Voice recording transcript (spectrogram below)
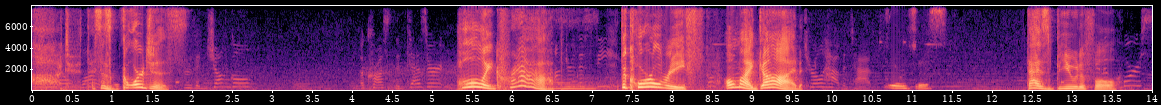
Oh, dude, this is gorgeous. Holy crap. The coral reef. Oh my god. Gorgeous. That is beautiful. Of course,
